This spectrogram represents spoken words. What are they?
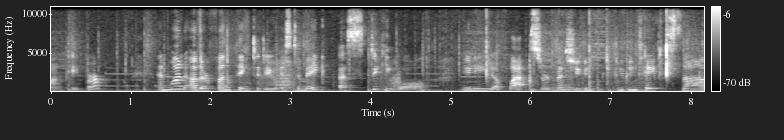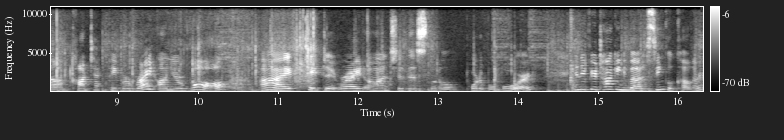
on paper. And one other fun thing to do is to make a sticky wall you need a flat surface. You can, you can tape some contact paper right on your wall. I taped it right onto this little portable board. And if you're talking about a single color,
